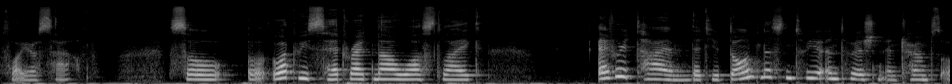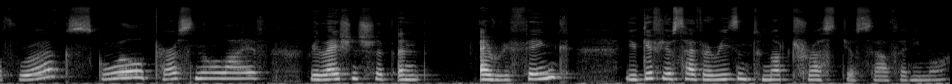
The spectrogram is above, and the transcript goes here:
for yourself. So, uh, what we said right now was like every time that you don't listen to your intuition in terms of work, school, personal life, relationship, and everything, you give yourself a reason to not trust yourself anymore.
